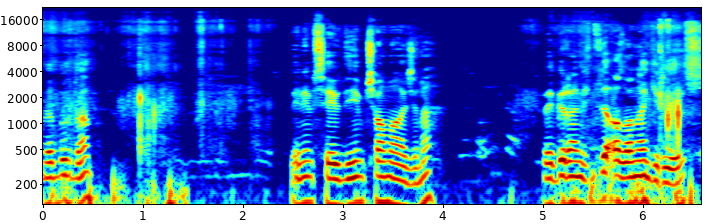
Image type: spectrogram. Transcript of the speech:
Ve buradan benim sevdiğim çam ağacına ve granitli alana giriyoruz.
